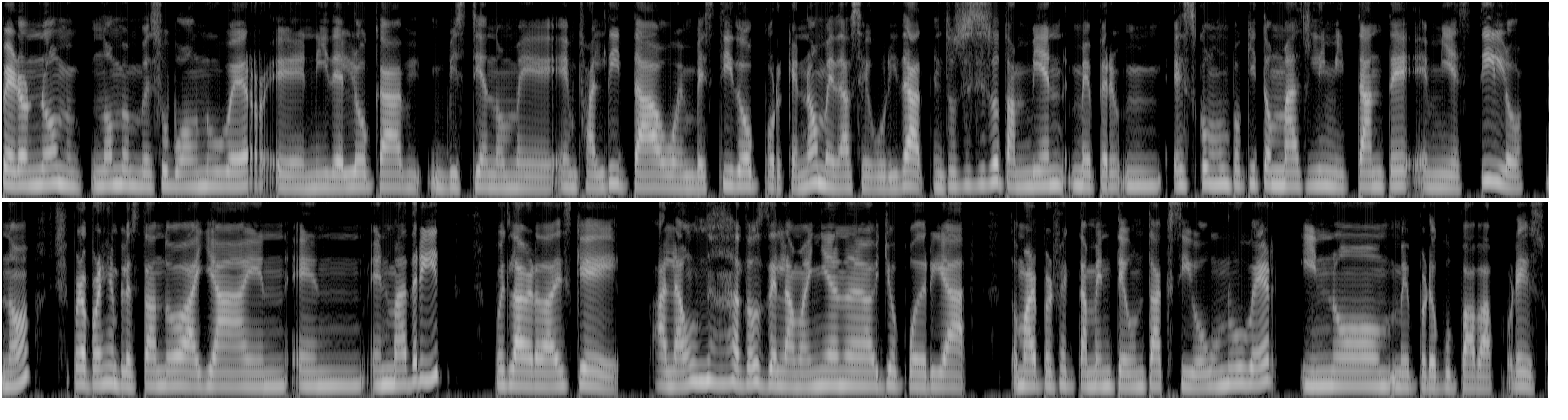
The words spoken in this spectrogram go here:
pero no, no me, subo a un Uber eh, ni de loca vistiéndome en faldita o en vestido porque no me da seguridad. Entonces eso también me mm, es como un poquito más limitante en mi estilo, ¿no? Pero por ejemplo, estando allá en, en, Madrid, pues la verdad es que a la una, a dos de la mañana yo podría tomar perfectamente un taxi o un Uber y no me preocupaba por eso,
